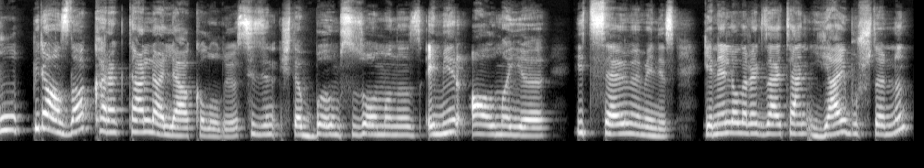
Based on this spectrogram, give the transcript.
Bu biraz daha karakterle alakalı oluyor. Sizin işte bağımsız olmanız, emir almayı hiç sevmemeniz. Genel olarak zaten yay burçlarının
